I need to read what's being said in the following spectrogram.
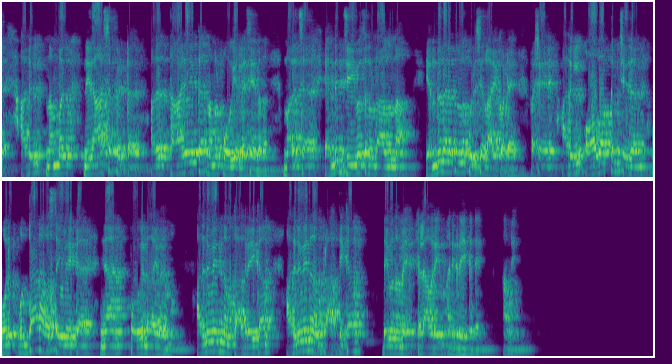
അതിൽ നമ്മൾ നിരാശപ്പെട്ട് അത് താഴേക്ക് നമ്മൾ പോവുകയല്ല ചെയ്യുന്നത് മറിച്ച് എന്റെ ജീവിതത്തിൽ ഉണ്ടാകുന്ന എന്ത് തരത്തിലുള്ള കുരിശുകളായിക്കോട്ടെ പക്ഷെ അതിൽ ഓവർകം ചെയ്ത് ഒരു ഉദ്ധാന അവസ്ഥയിലേക്ക് ഞാൻ പോകേണ്ടതായി വരുന്നു. അതിനുവേണ്ടി നമുക്ക് ആഗ്രഹിക്കാം അതിനുവേണ്ടി നമുക്ക് പ്രാർത്ഥിക്കാം. ദൈവം നമ്മെ എല്ലാവരെയും അനുഗ്രഹിക്കട്ടെ. ആമേ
